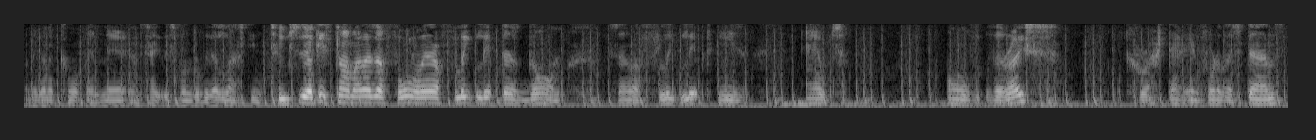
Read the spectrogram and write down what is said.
They're going to come up in there and take this one to be the last in two circuits time, out there's a fall, and there a fleet lipped has gone. So a fleet lipped is out of the race, crashed out in front of the stands.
